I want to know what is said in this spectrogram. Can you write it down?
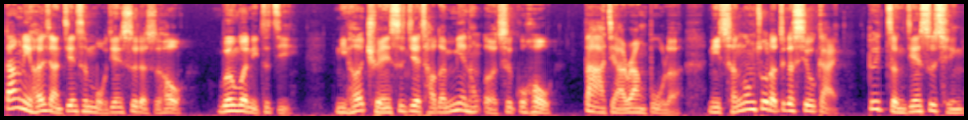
当你很想坚持某件事的时候，问问你自己：你和全世界吵得面红耳赤过后，大家让步了，你成功做了这个修改。对整件事情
